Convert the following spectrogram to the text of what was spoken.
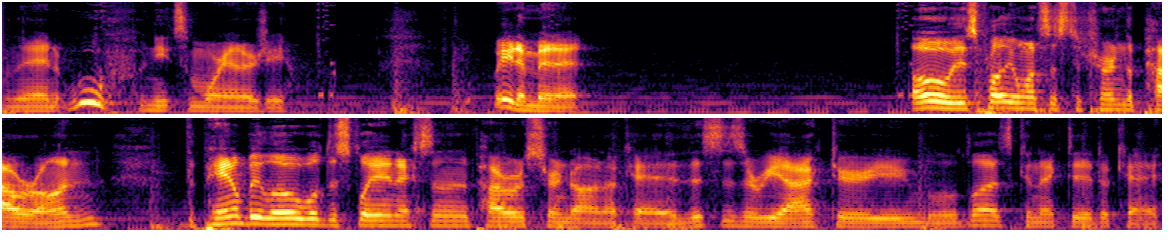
And then, woo, need some more energy. Wait a minute. Oh, this probably wants us to turn the power on. The panel below will display to the power is turned on. Okay, this is a reactor. Blah, blah, blah, it's connected. Okay.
